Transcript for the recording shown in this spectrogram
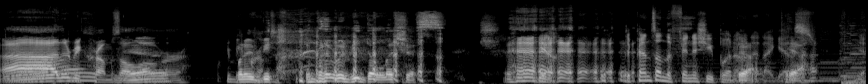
Ah, uh, there'd be crumbs yeah. all over but it'd be but it would be delicious. yeah, depends on the finish you put on yeah. it, I guess. Yeah. yeah.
